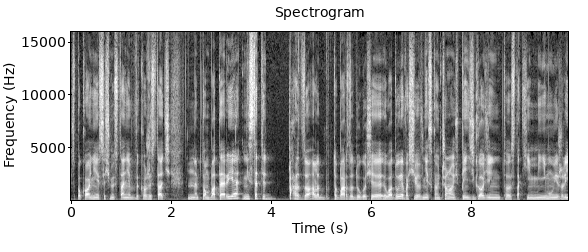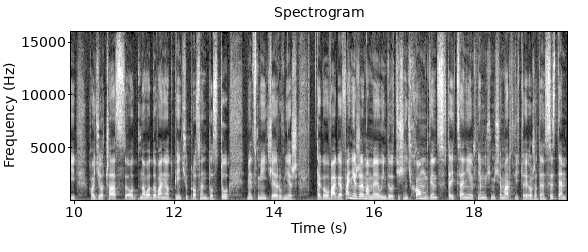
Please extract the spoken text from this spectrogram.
spokojnie jesteśmy w stanie wykorzystać mm, tą baterię. Niestety bardzo, ale to bardzo długo się ładuje, właściwie w nieskończoność. 5 godzin to jest taki minimum, jeżeli chodzi o czas od naładowania od 5% do 100, więc miejcie również tego uwagę. Fajnie, że mamy Windows 10 Home, więc w tej cenie już nie musimy się martwić tutaj o żaden system.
